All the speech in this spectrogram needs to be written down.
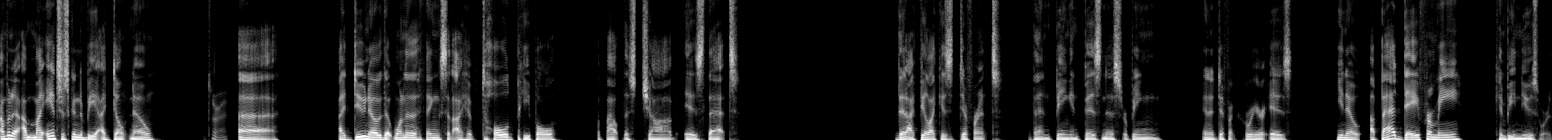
I'm gonna uh, my answer is going to be I don't know. That's all right. uh, I do know that one of the things that I have told people about this job is that that I feel like is different than being in business or being in a different career is, you know, a bad day for me can be newsworthy.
